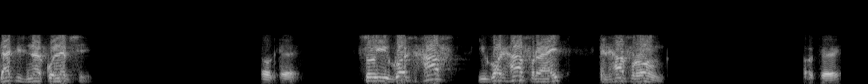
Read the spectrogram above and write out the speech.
That is narcolepsy. Okay. So you got half you got half right and half wrong. Okay.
